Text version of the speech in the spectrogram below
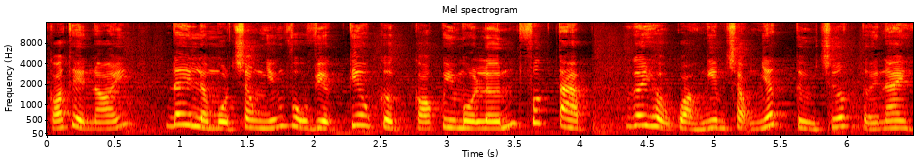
Có thể nói, đây là một trong những vụ việc tiêu cực có quy mô lớn, phức tạp, gây hậu quả nghiêm trọng nhất từ trước tới nay.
